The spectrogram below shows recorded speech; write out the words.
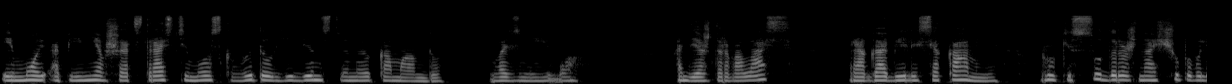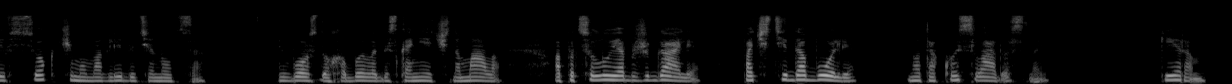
и мой опьяневший от страсти мозг выдал единственную команду — «Возьми его». Одежда рвалась, рога бились о камни, руки судорожно ощупывали все, к чему могли дотянуться. И воздуха было бесконечно мало, а поцелуи обжигали, почти до боли, но такой сладостной. Киран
